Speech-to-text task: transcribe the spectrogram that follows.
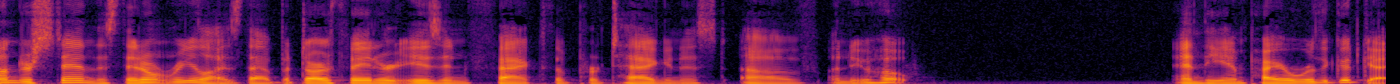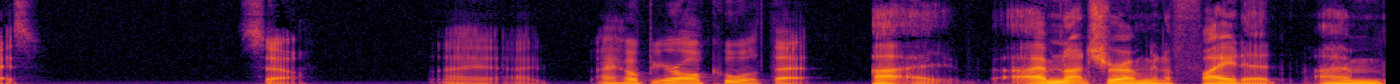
understand this. They don't realize that, but Darth Vader is in fact the protagonist of A New Hope, and the Empire were the good guys. So, I I, I hope you're all cool with that. I I'm not sure I'm going to fight it. I'm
